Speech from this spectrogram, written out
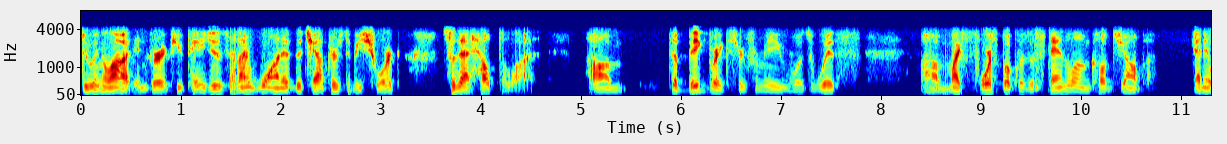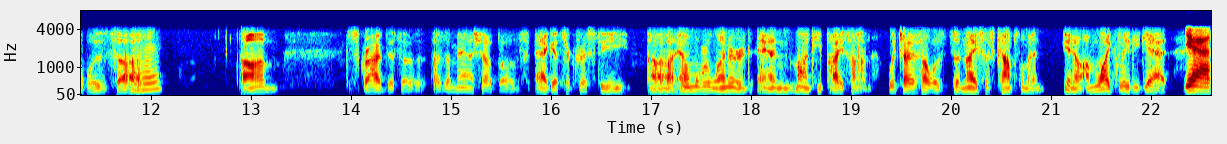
doing a lot in very few pages, and I wanted the chapters to be short, so that helped a lot. Um, the big breakthrough for me was with um, my fourth book was a standalone called Jump, and it was uh, mm-hmm. um, described as a as a mashup of Agatha Christie, uh, Elmore Leonard, and Monty Python, which I thought was the nicest compliment you know I'm likely to get yeah.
